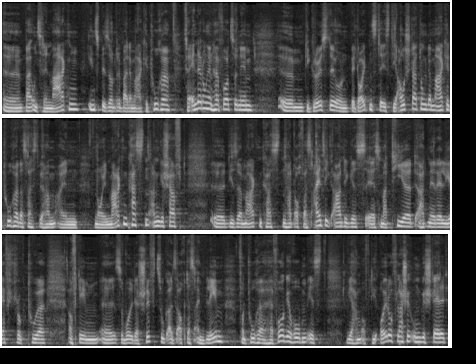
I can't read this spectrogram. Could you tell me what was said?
äh, bei unseren Marken, insbesondere bei der Marke Tucher, Veränderungen hervorzunehmen. Ähm, die größte und bedeutendste ist die Ausstattung der Marke Tucher. Das heißt, wir haben einen neuen Markenkasten angeschafft. Äh, dieser Markenkasten hat auch was Einzigartiges. Er ist mattiert, er hat eine Reliefstruktur, auf dem äh, sowohl der Schriftzug als auch das Emblem von Tucher hervorgehoben ist. Wir haben auf die Euroflasche umgestellt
